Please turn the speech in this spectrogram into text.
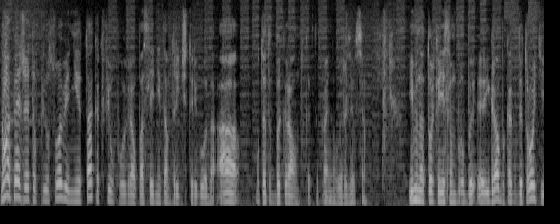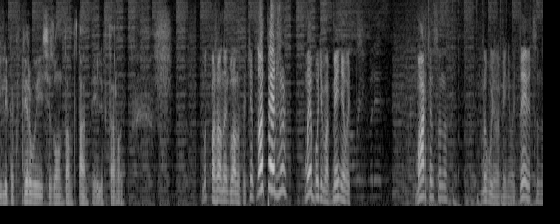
Но, опять же, это при условии не так, как Филпу играл последние там 3-4 года, а вот этот бэкграунд, как ты правильно выразился. Именно только если он был бы э, играл бы как в Детройте или как в первый сезон там в Тампе или второй. Вот, пожалуй, главный претендент. Но опять же, мы будем обменивать Мартинсона, мы будем обменивать Дэвидсона.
